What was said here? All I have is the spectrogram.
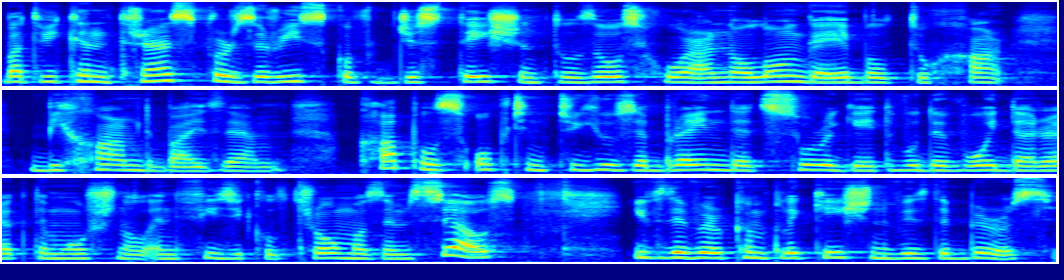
but we can transfer the risk of gestation to those who are no longer able to har- be harmed by them. Couples opting to use a brain dead surrogate would avoid direct emotional and physical trauma themselves if there were complications with the birth.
